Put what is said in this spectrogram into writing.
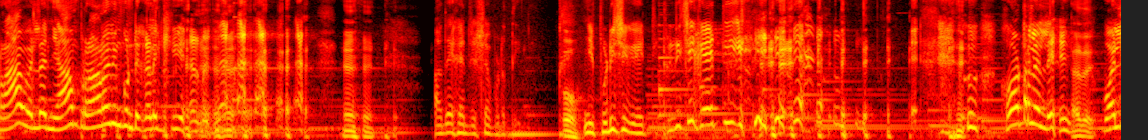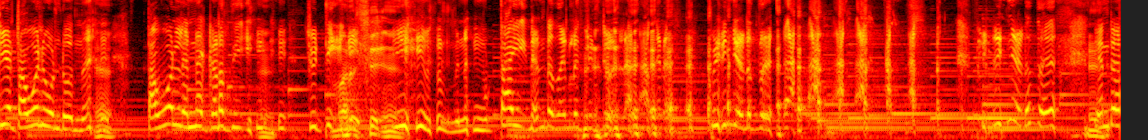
പ്രാവല്ല ഞാൻ പ്രാണനും കൊണ്ട് കളിക്കുകയാണ്. അദ്ദേഹം രക്ഷപ്പെടുത്തി. നീ പിടിച്ചു കയറ്റി. പിടിച്ചു കയറ്റി. ഹോട്ടലല്ലേ? വലിയ ടവൽ കൊണ്ടുവന്ന് ടവലിൽ എന്നെ കിടത്തി ചുറ്റി. പിന്നെ മുട്ടായി രണ്ട് സൈഡിൽ ചുറ്റുമല്ല പിഴിഞ്ഞെടുത്ത്. പിഴിഞ്ഞെടുത്ത് എന്റെ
